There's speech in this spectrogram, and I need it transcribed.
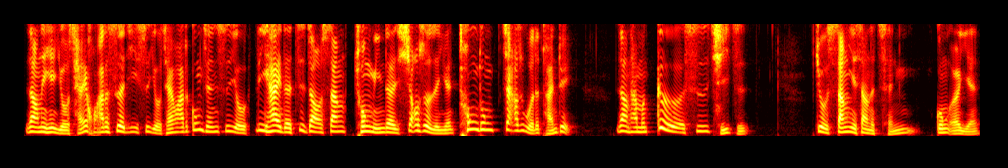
让那些有才华的设计师、有才华的工程师、有厉害的制造商、聪明的销售人员，通通加入我的团队，让他们各司其职。就商业上的成功而言，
